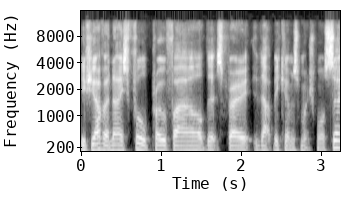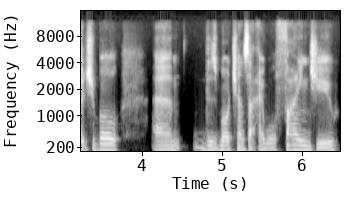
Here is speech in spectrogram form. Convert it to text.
if you have a nice full profile that's very that becomes much more searchable, um, there's more chance that I will find you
